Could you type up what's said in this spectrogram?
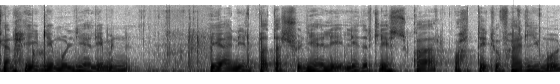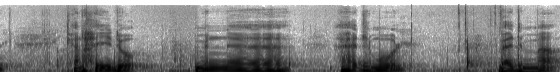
كنحيد les moules ديالي من يعني ال pâte à choux ديالي اللي درت ليه السكر وحطيته في هذا les moules. كنحيدو من آه هذا ال moule. بعد ما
